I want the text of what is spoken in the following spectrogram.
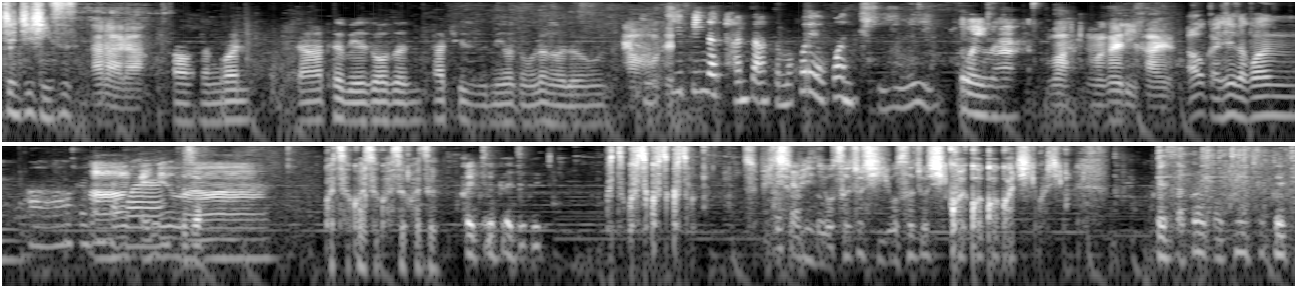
见机行事。他来了，好，长官，刚刚特别说声，他确实没有什么任何的东西。然后主机兵的团长怎么会有问题？对吗？好吧，你们可以离开了。好，感谢长官，好，感谢，长官给你。们啦！快撤快撤快撤快撤快走快走快走！快撤快撤快撤快撤！随便随便，有车就骑有车就骑，快快快快骑快骑！快走快走快走快走！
